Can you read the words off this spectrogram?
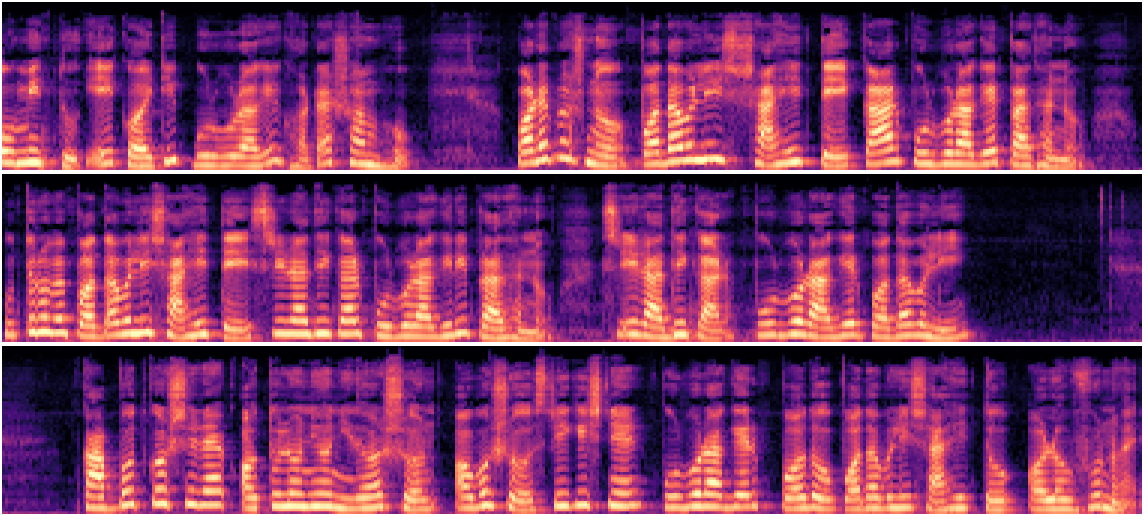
ও মৃত্যু এই কয়টি পূর্বরাগে ঘটা সম্ভব? পরের প্রশ্ন, পদাবলী সাহিত্যে কার পূর্বরাগের প্রাধান্য? উত্তর হবে পদাবলী সাহিত্যে শ্রীরাধিকার পূর্বরাগেরই প্রাধান্য। শ্রীরাধিকার পূর্বরাগের পদাবলী কাব্যোৎকর্ষের এক অতুলনীয় নিদর্শন অবশ্য শ্রীকৃষ্ণের পূর্বরাগের পদ ও পদাবলী সাহিত্য অলভ্য নয়।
